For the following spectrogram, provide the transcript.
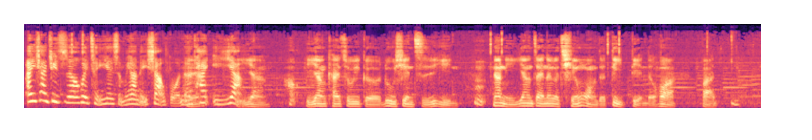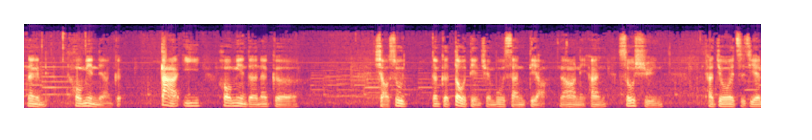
按下去之后会呈现什么样的效果呢？它一样一样好，一样开出一个路线指引。嗯，那你一样在那个前往的地点的话，把那个后面两个大一后面的那个小数那个逗点全部删掉，然后你按搜寻，它就会直接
